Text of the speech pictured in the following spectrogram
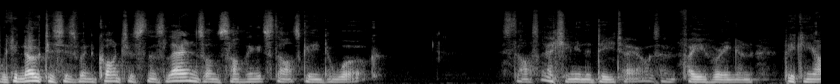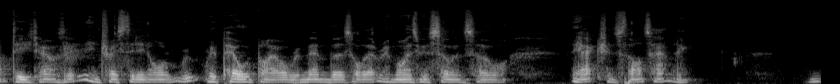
we can notice is when consciousness lands on something, it starts getting to work. It starts etching in the details and favouring and picking up details that it's interested in or re- repelled by or remembers or that reminds me of so and so, the action starts happening. Hmm.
